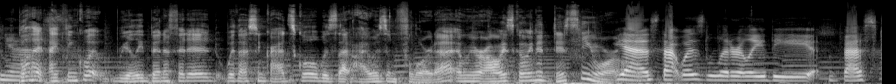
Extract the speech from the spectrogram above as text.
Yes. But I think what really benefited with us in grad school was that I was in Florida and we were always going to Disney World. Yes, that was literally the best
